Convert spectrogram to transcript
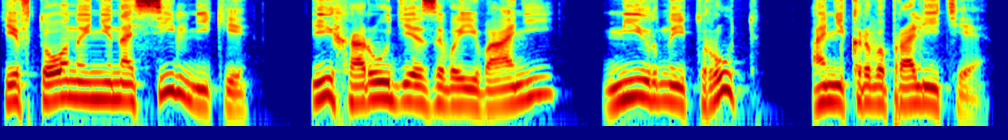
Тевтоны не насильники, их орудие завоеваний мирный труд, а не кровопролитие.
